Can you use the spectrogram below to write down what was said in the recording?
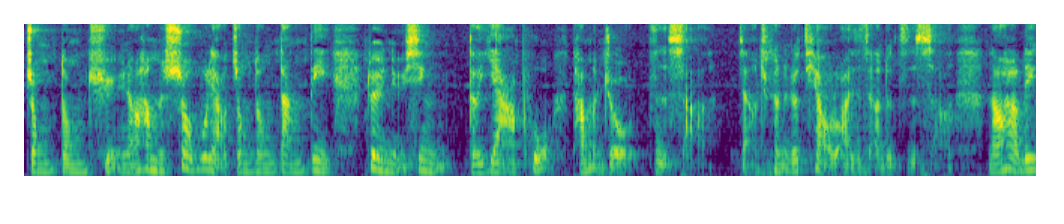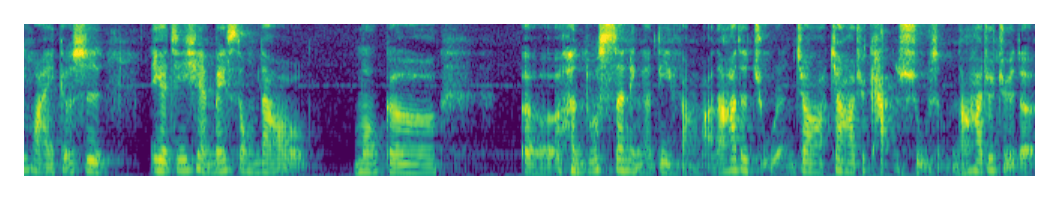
中东去，然后他们受不了中东当地对女性的压迫，他们就自杀了，这样就可能就跳楼还是怎样就自杀了。然后还有另外一个是一个机器人被送到某个呃很多森林的地方吧，然后它的主人叫叫他去砍树什么，然后他就觉得。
